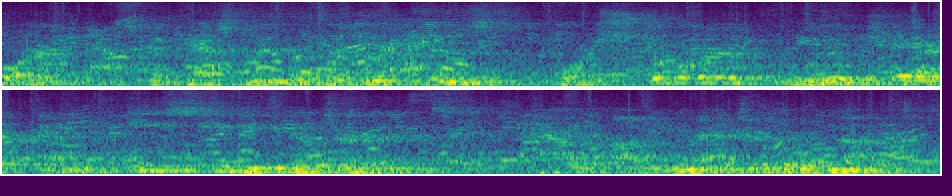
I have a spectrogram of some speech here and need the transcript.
or ask a cast member for directions for stroller, wheelchair, and ECV returns. Have a magical night.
